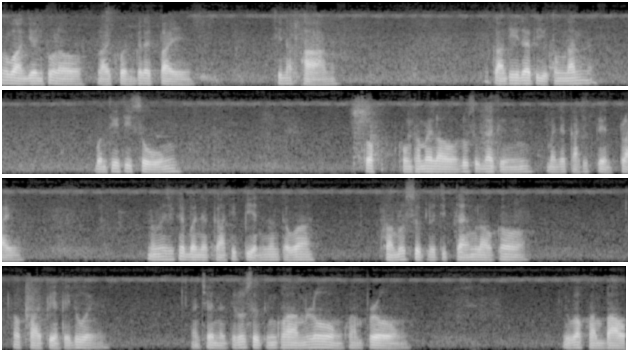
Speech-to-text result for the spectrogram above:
เมื่อวานเย็นพวกเราหลายคนก็ได้ไปที่นักผานะการที่ได้ไปอยู่ตรงนั้นบนที่ที่สูง ก็คงทำให้เรารู้สึกได้ถึงบรรยากาศที่เปลี่ยนไปมันไม่ใช่แค่บรรยากาศที่เปลี่ยนนั้นแต่ว่าความรู้สึกหรือจิตใจของเราก็ ก็คอยเปลี่ยนไปด้วย เช่นจะรู้สึกถึงความโล่ง ความโปร่ง หรือว่าความเบา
